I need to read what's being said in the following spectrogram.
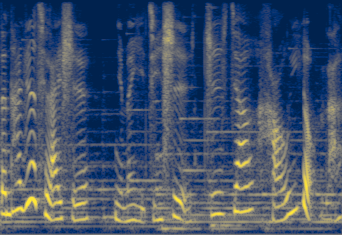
等它热起来时，你们已经是知交好友了。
